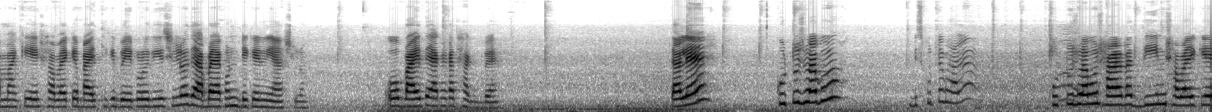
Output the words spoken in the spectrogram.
আমাকে সবাইকে বাড়ি থেকে বের করে দিয়েছিল যে আবার এখন ডেকে নিয়ে আসলো। ও বাড়িতে একা একা থাকবে। তাহলে কুট্টুস বাবু বিস্কুটটা ভালো? কুট্টুস বাবু সারাটা দিন সবাইকে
